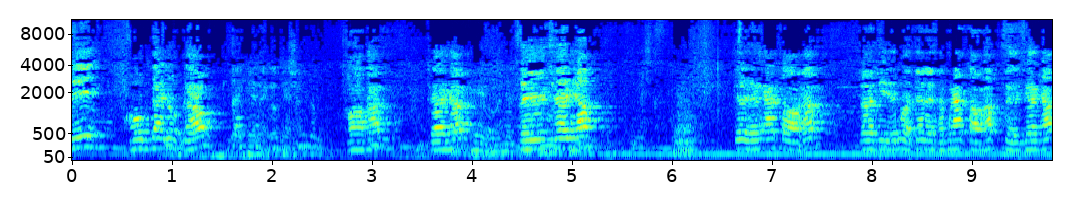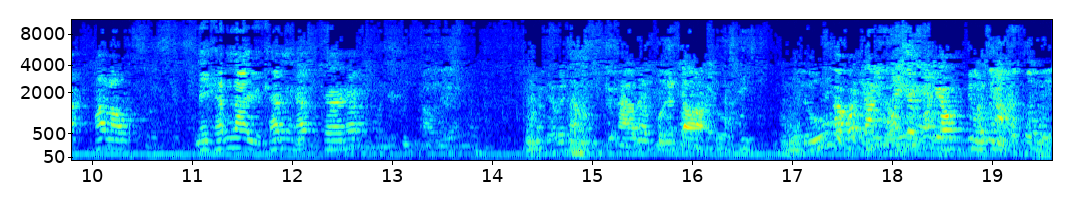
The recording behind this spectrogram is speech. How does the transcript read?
ซีโคมได้ลูกแล้วได้แค่ไหนก็แค่นั้นครับพอครับเชิญครับสื่อเชิญครับเชิญทำงานต่อครับเจ้าหน้าที่ตำรวจจะเลยทำงานต่อครับสื่อเชิญครับ ถ้าเรามีแคมป์หน้าอยู่แคมป์ครับเชิญครับเดี๋ยวไปทำข่าวเรื่องปืนต่อไม่รู้เอาคนขับไม่ใช่คนเดียวที่มันก็อยู่กับผมนี่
